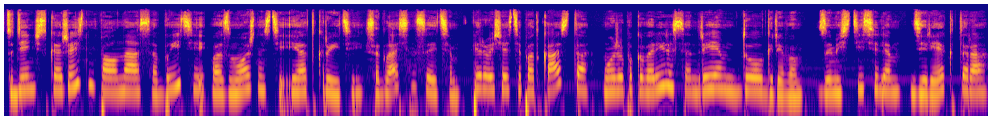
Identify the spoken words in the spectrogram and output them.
Студенческая жизнь полна событий, возможностей и открытий. Согласен с этим? В первой части подкаста мы уже поговорили с Андреем Долгревым, заместителем директора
